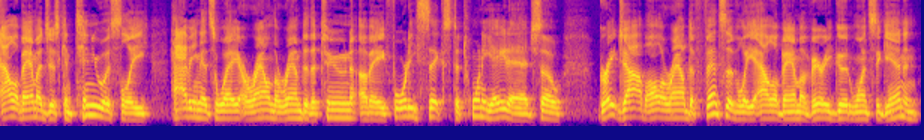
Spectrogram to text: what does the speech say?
Alabama just continuously having its way around the rim to the tune of a 46 to 28 edge. So great job all around defensively. Alabama very good once again. And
